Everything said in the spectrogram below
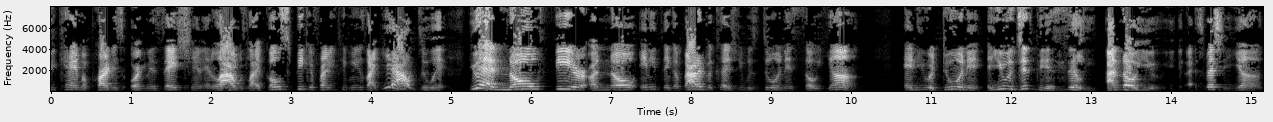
became a part of this organization and Lyle was like, go speak in front of these people. He was like, yeah, I'll do it. You had no fear or no anything about it because you was doing it so young and you were doing it and you was just being silly. I know you, especially young.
